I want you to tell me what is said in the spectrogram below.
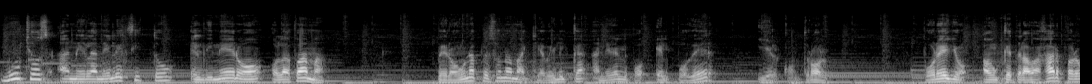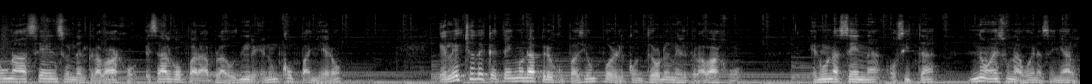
Muchos anhelan el éxito, el dinero o la fama, pero una persona maquiavélica anhela el poder y el control. Por ello, aunque trabajar para un ascenso en el trabajo es algo para aplaudir en un compañero, el hecho de que tenga una preocupación por el control en el trabajo, en una cena o cita, no es una buena señal.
